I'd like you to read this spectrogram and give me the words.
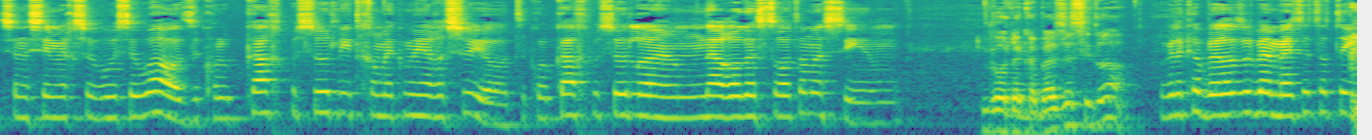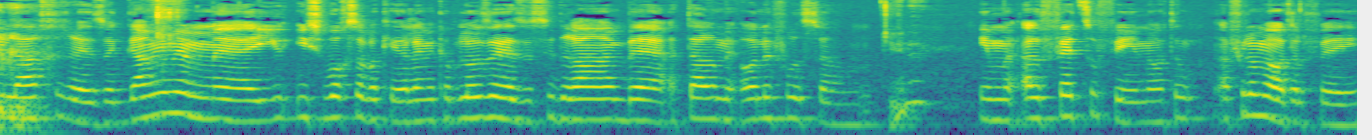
שאנשים יחשבו שוואו, זה כל כך פשוט להתחמק מרשויות, זה כל כך פשוט להרוג עשרות אנשים, ועוד לקבל על זה סדרה. ולקבל על זה באמת את התהילה אחרי זה. גם אם הם אה, ישבו עכשיו בכלא, הם יקבלו על זה איזה סדרה באתר מאוד מפורסם, הנה, עם אלפי צופים, מאות, אפילו מאות אלפי.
